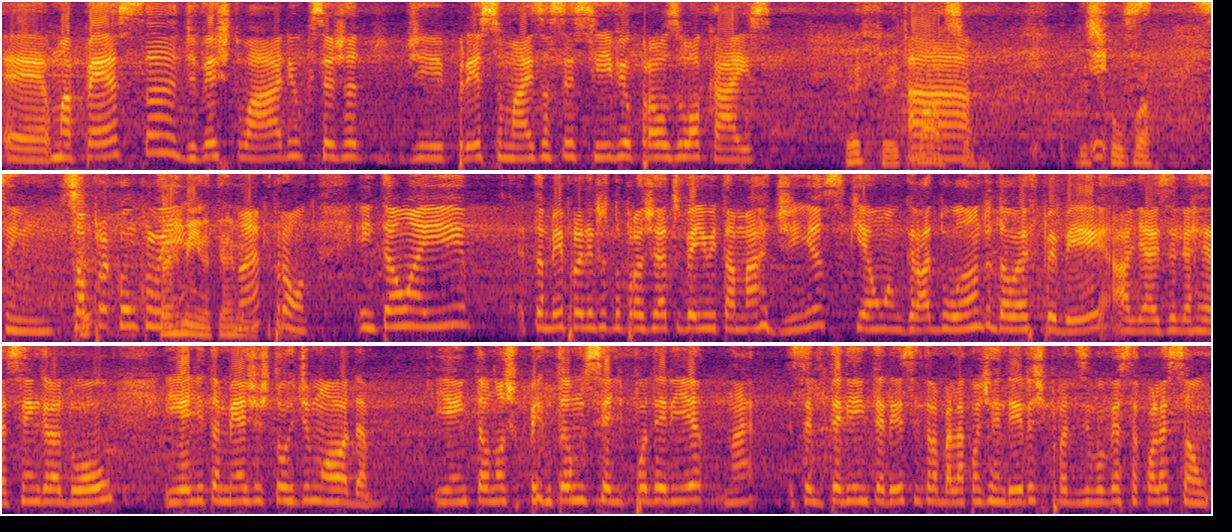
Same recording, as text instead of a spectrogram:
é, uma peça de vestuário que seja de preço mais acessível para os locais. Perfeito, massa. Ah, Desculpa. E, sim, só para concluir. Termina, termina. Né? Pronto. Então aí também para dentro do projeto veio o Itamar Dias, que é um graduando da UFPB, aliás, ele é recém-graduou, e ele também é gestor de moda. E então nós perguntamos se ele poderia, né, se ele teria interesse em trabalhar com as rendeiras para desenvolver essa coleção.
